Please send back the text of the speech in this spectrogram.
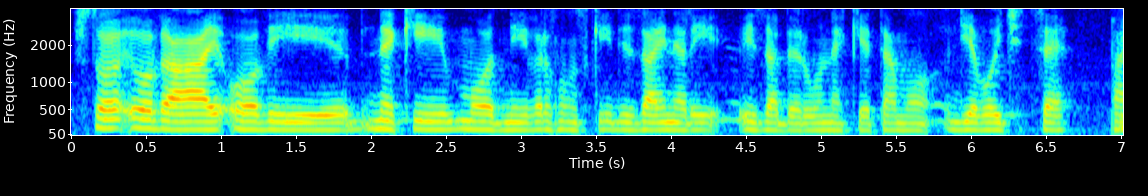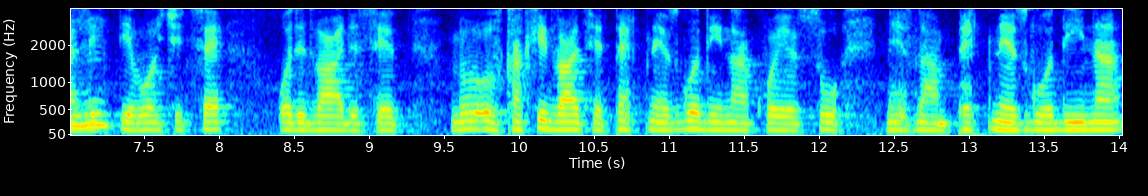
što ovaj, ovi neki modni vrhunski dizajneri izaberu neke tamo djevojčice, pazi, Mhm. djevojčice od 20, no, kakvi 20, 15 godina koje su, ne znam, 15 godina.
